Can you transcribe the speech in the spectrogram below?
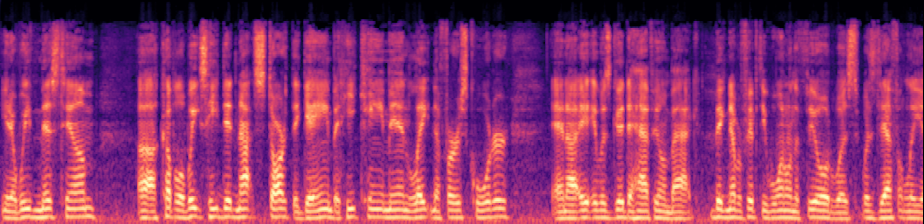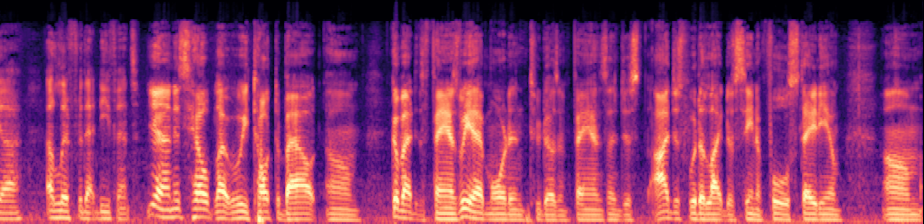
You know, we've missed him uh, a couple of weeks. He did not start the game, but he came in late in the first quarter, and uh, it, it, was good to have him back. Big number 51 on the field was was definitely a, a lift for that defense. Yeah, and it's helped, like we talked about. Um, go back to the fans. We had more than two dozen fans, and just I just would have liked to have seen a full stadium. Um,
